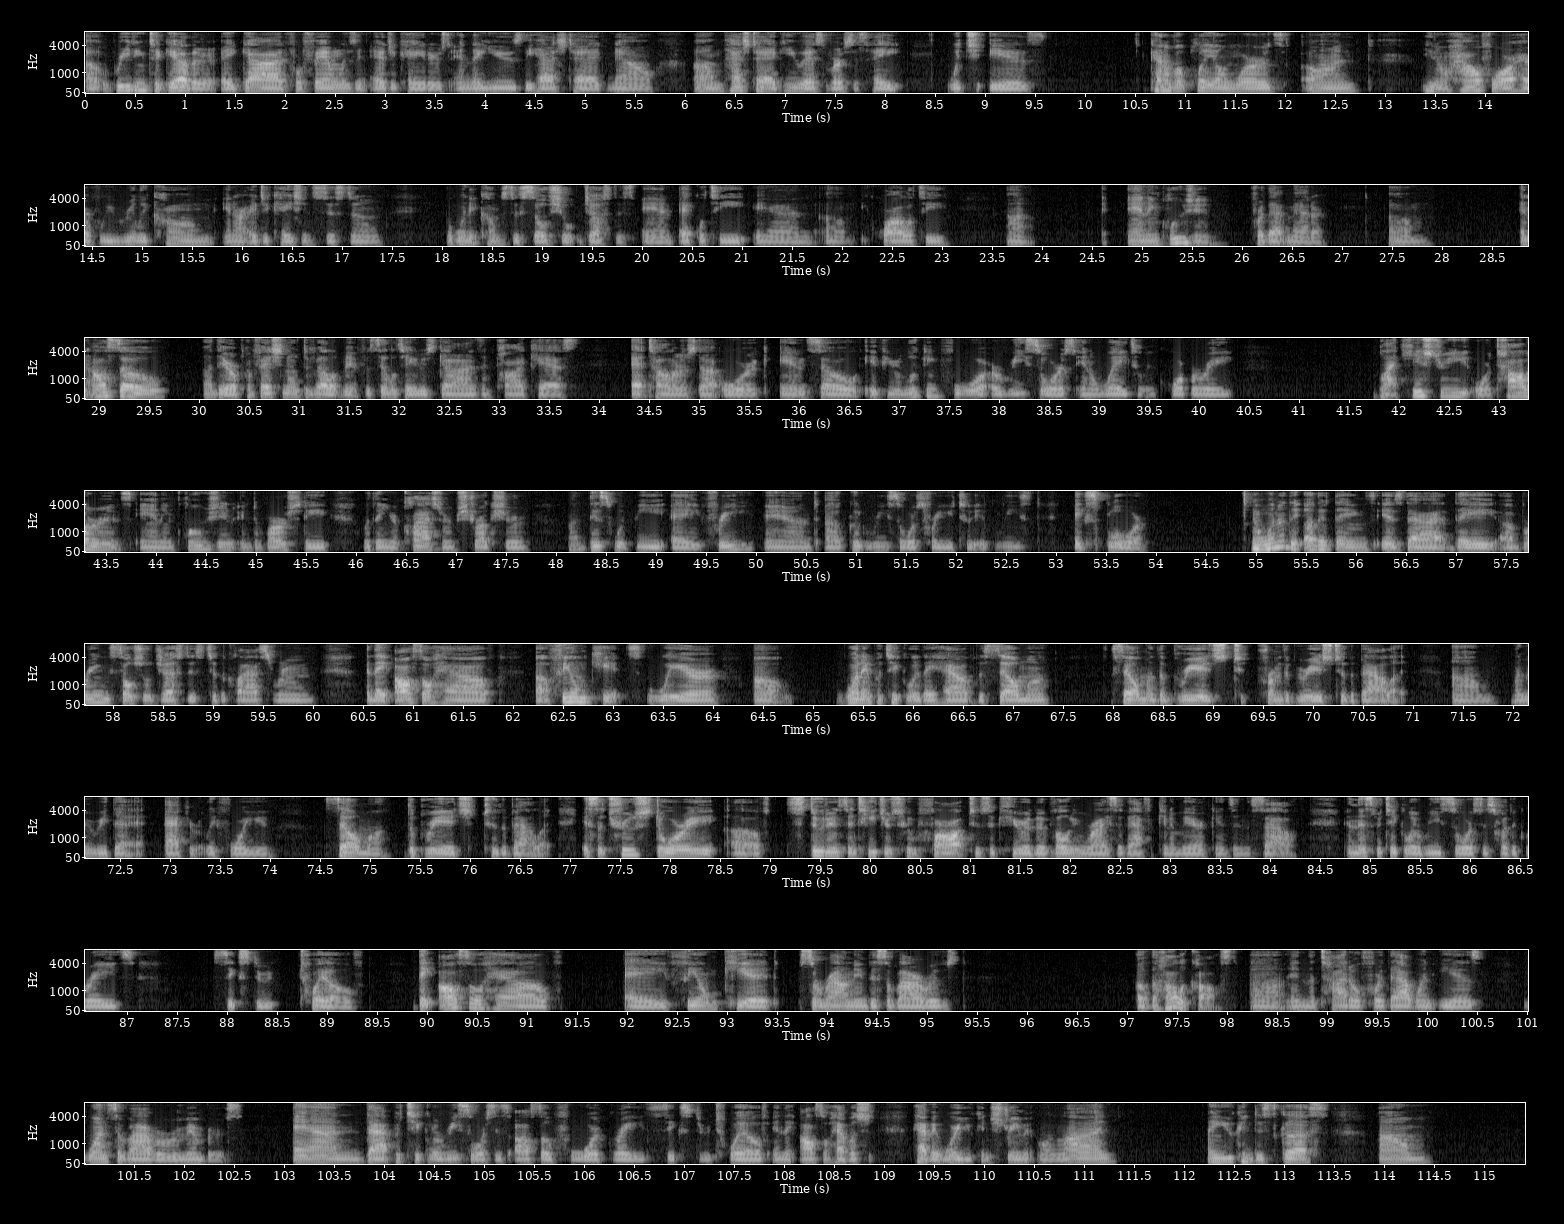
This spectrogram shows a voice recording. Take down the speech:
uh, Reading Together, a guide for families and educators, and they use the hashtag now um, hashtag US versus hate, which is kind of a play on words on, you know, how far have we really come in our education system when it comes to social justice and equity and um, equality uh, and inclusion for that matter. Um, and also, uh, there are professional development facilitators, guides, and podcasts at tolerance.org. And so if you're looking for a resource and a way to incorporate Black history or tolerance and inclusion and diversity within your classroom structure, uh, this would be a free and a good resource for you to at least explore. And one of the other things is that they uh, bring social justice to the classroom, and they also have uh, film kits where uh, one in particular, they have the Selma, Selma, the bridge to, from the bridge to the ballot. Um, let me read that accurately for you. Selma, the bridge to the ballot. It's a true story of students and teachers who fought to secure the voting rights of African Americans in the South. And this particular resource is for the grades 6 through 12. They also have a film kit surrounding the survivors of the Holocaust. Uh, and the title for that one is One Survivor Remembers. And that particular resource is also for grades 6 through 12. And they also have, a, have it where you can stream it online and you can discuss um,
